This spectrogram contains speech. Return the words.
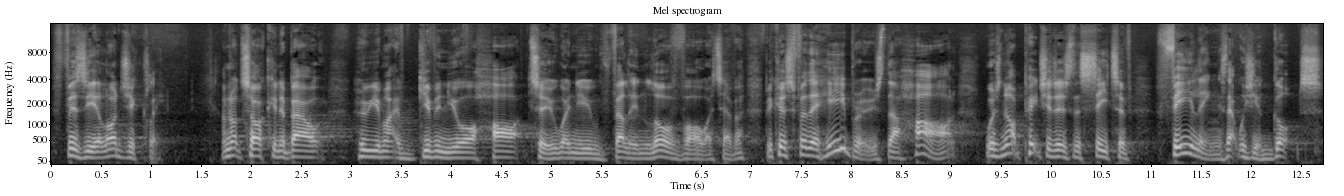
physiologically. I'm not talking about who you might have given your heart to when you fell in love or whatever, because for the Hebrews, the heart was not pictured as the seat of feelings, that was your guts.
